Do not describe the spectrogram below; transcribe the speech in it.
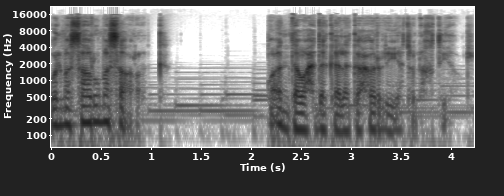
والمسار مسارك وأنت وحدك لك حرية الاختيار.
